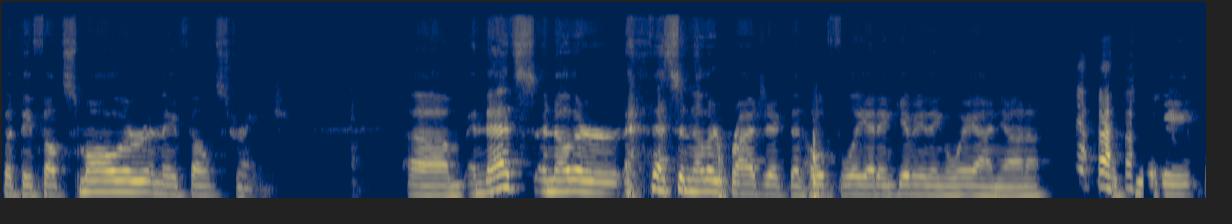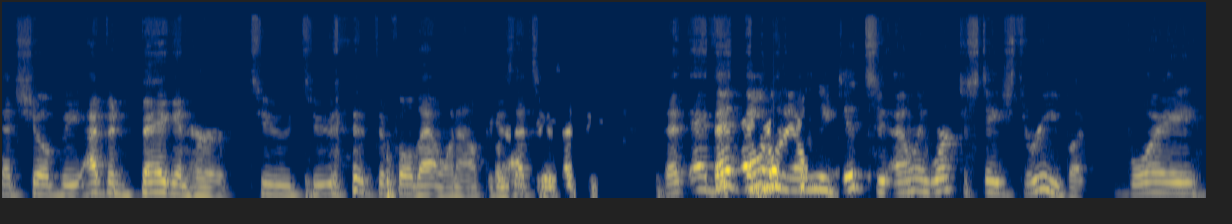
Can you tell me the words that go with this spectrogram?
but they felt smaller and they felt strange. Um, and that's another, that's another project that hopefully I didn't give anything away on Yana. That she'll be, that she'll be. I've been begging her to to to pull that one out because that's that that, that, that one I only did to I only worked to stage three, but boy,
